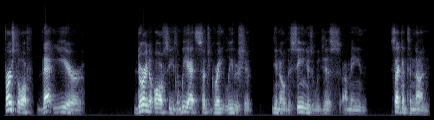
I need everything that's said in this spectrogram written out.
first off, that year during the off season, we had such great leadership. You know, the seniors were just, I mean, second to none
